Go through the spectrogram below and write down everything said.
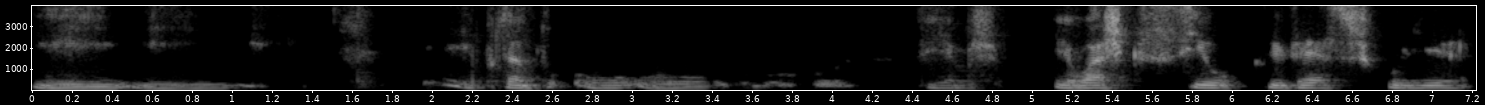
E, e, e, portanto, o, o, digamos, eu acho que se eu quisesse escolher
